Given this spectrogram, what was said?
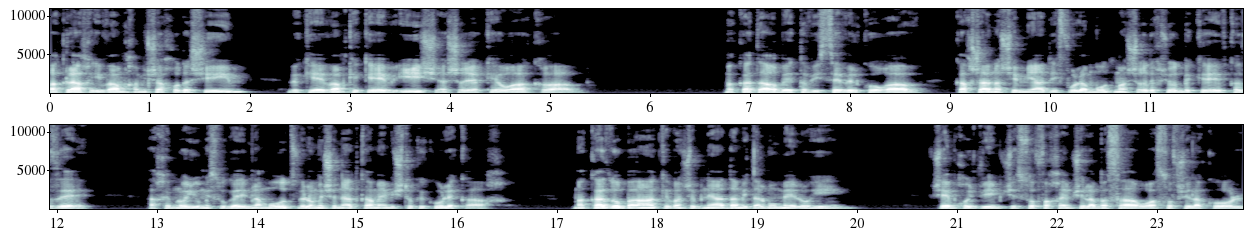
רק להכאיבם חמישה חודשים, וכאבם ככאב איש אשר יכהו העקרב. מכת ההרבה תביא סבל כה רב, כך שאנשים יעדיפו למות מאשר לחיות בכאב כזה, אך הם לא יהיו מסוגלים למות ולא משנה עד כמה הם ישתוקקו לכך. מכה זו באה כיוון שבני האדם התעלמו מאלוהים. כשהם חושבים שסוף החיים של הבשר הוא הסוף של הכל,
